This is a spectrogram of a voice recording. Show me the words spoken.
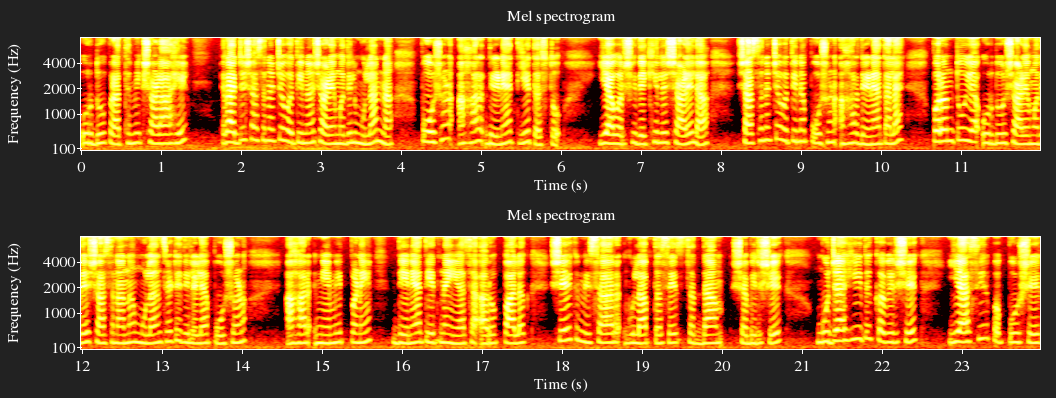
उर्दू प्राथमिक शाळा आहे. राज्य शासनाच्या वतीनं शाळेमधील मुलांना पोषण आहार देण्यात येत असतो. यावर्षी देखील शाळेला शासनाच्या वतीनं पोषण आहार देण्यात आलाय. परंतु या उर्दू शाळेमध्ये शासनानं मुलांसाठी दिलेल्या पोषण आहार नियमितपणे देण्यात येत नाही असा आरोप पालक शेख निसार गुलाब तसेच सद्दाम शबीर शेख मुजाहिद कबीर शेख यासिर पप्पू शेख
